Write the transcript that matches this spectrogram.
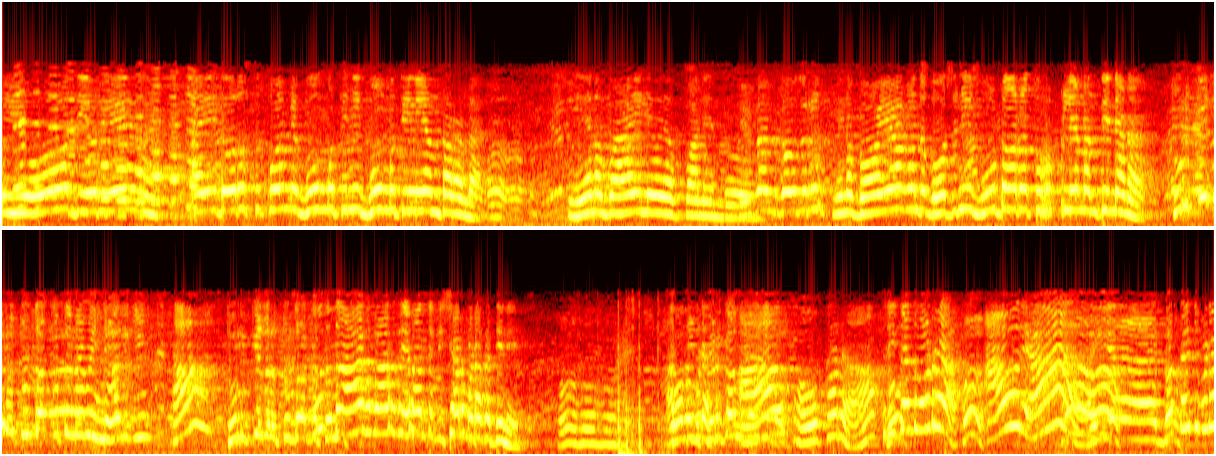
ಅಯ್ಯೋ ದೇವ್ರೇ ಐದು ವರ್ಷಕ್ಕೊಮ್ಮೆ ಗುಮ್ಮುತ್ತೀನಿ ಗುಮ್ಮುತ್ತೀನಿ ಅಂತಾರಲ್ಲ. ಏನ ಬಾಯಿಲಿ ಅಪ್ಪ ನಿಂದು ಗೌದ್ರು ನಿನ್ನ ಬಾಯಾಗ ಒಂದು ಗೊಜ್ನಿ ಊಟವರ ತುರುಕ್ಲೇನ್ ಅಂತೀನಿ ನಾನು ತುರ್ಕಿದ್ರು ತುದ್ದಾಕತ್ತ ನಮಗೆ ನಾಲ್ಗಿ ಹಾ ತುರ್ಕಿದ್ರು ತುದ್ದಾಕತ್ತ ಆಗಬಾರ್ದು ಏನೋ ಅಂತ ವಿಚಾರ ಮಾಡಕತ್ತೀನಿ. ಸೌಕರ್ಯ? ಸಾವ್ಕಾರ ಶ್ರೀಕಾಂತ್ ನೋಡ್ರ. ಅವ್ರ ಗೊತ್ತಾಯ್ತು ಬಿಡ.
